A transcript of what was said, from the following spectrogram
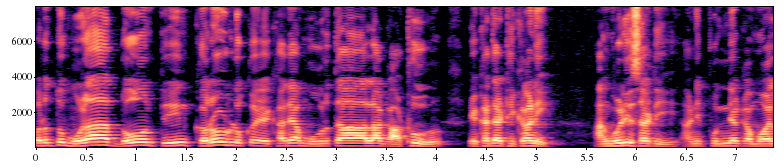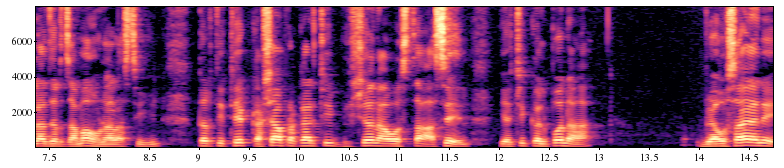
परंतु मुळात दोन तीन करोड लोक एखाद्या मुहूर्ताला गाठून एखाद्या ठिकाणी आंघोळीसाठी आणि पुण्य कमवायला जर जमा होणार असतील तर तिथे कशा प्रकारची भीषण अवस्था असेल याची कल्पना व्यवसायाने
